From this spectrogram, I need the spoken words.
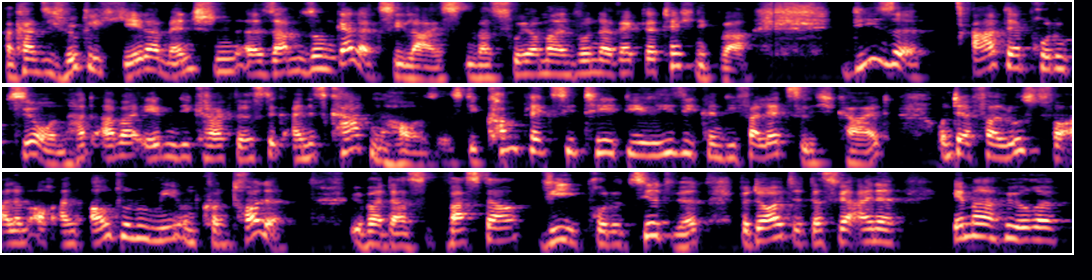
dann kann sich wirklich jeder Mensch äh, Samsung Galaxy leisten, was früher mal ein Wunderwerk der Technik war. Diese Art der Produktion hat aber eben die Charakteristik eines Kartenhauses. Die Komplexität, die Risiken, die Verletzlichkeit und der Verlust vor allem auch an Autonomie und Kontrolle über das, was da wie produziert wird, bedeutet, dass wir eine immer höhere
